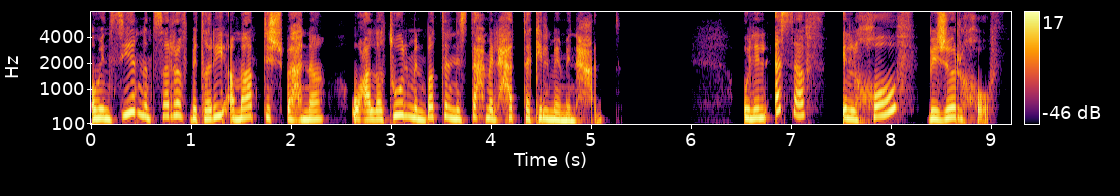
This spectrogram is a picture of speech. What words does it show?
ومنصير نتصرف بطريقة ما بتشبهنا وعلى طول منبطل نستحمل حتى كلمة من حد. وللأسف الخوف بجر خوف.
